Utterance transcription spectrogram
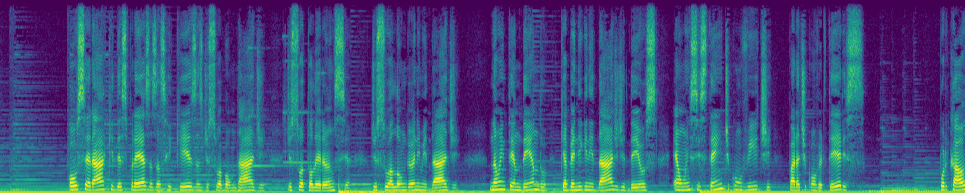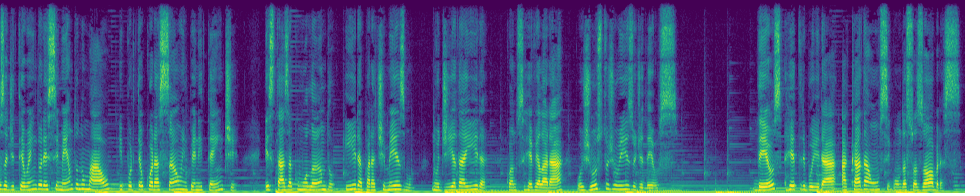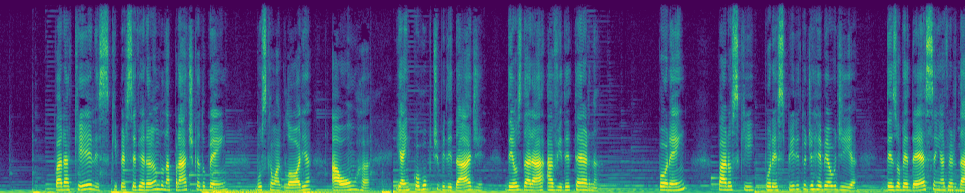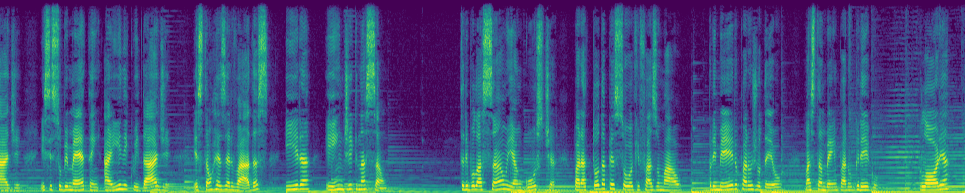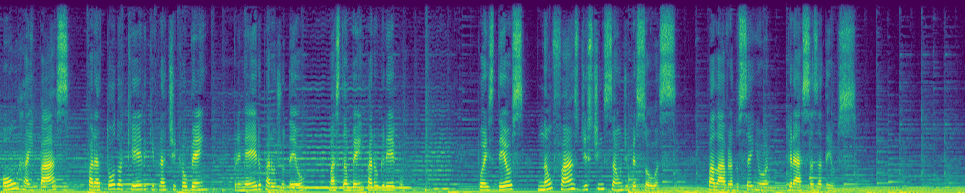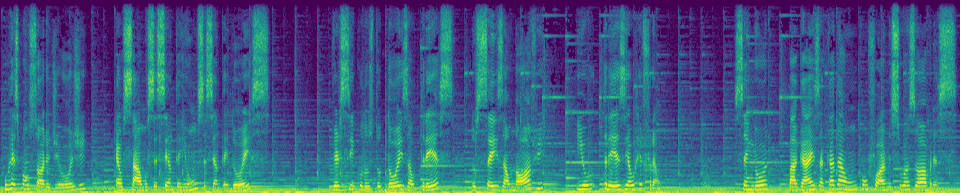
Ou será que desprezas as riquezas de sua bondade, de sua tolerância, de sua longanimidade, não entendendo que a benignidade de Deus é um insistente convite para te converteres? Por causa de teu endurecimento no mal e por teu coração impenitente, estás acumulando ira para ti mesmo no dia da ira, quando se revelará o justo juízo de Deus. Deus retribuirá a cada um segundo as suas obras. Para aqueles que, perseverando na prática do bem, buscam a glória, a honra e a incorruptibilidade, Deus dará a vida eterna. Porém, para os que, por espírito de rebeldia, desobedecem à verdade e se submetem à iniquidade, estão reservadas ira e indignação, tribulação e angústia para toda pessoa que faz o mal, primeiro para o judeu mas também para o grego. Glória, honra e paz para todo aquele que pratica o bem, primeiro para o judeu, mas também para o grego. Pois Deus não faz distinção de pessoas. Palavra do Senhor, graças a Deus. O responsório de hoje é o Salmo 61, 62 versículos do 2 ao 3, do 6 ao 9 e o 13 é o refrão. Senhor, pagais a cada um conforme suas obras.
